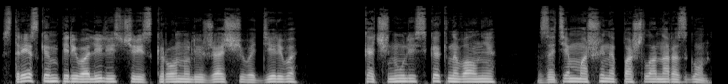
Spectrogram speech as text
С треском перевалились через крону лежащего дерева, качнулись, как на волне, Затем машина пошла на разгон.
